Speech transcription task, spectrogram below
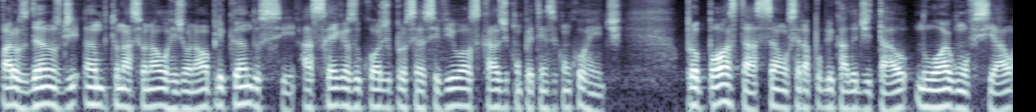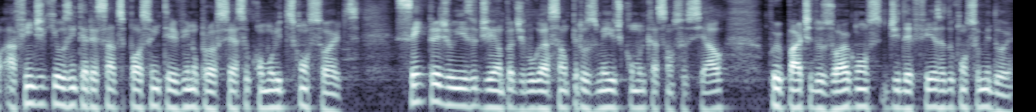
para os danos de âmbito nacional ou regional, aplicando-se as regras do Código de Processo Civil aos casos de competência concorrente proposta a ação será publicado edital no órgão oficial, a fim de que os interessados possam intervir no processo como litisconsortes, sem prejuízo de ampla divulgação pelos meios de comunicação social por parte dos órgãos de defesa do consumidor.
